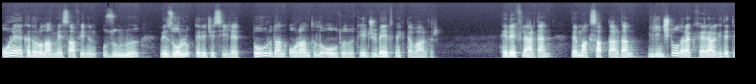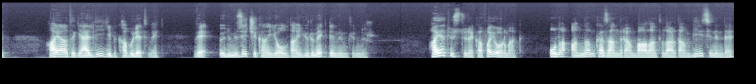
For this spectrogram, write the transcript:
oraya kadar olan mesafenin uzunluğu ve zorluk derecesiyle doğrudan orantılı olduğunu tecrübe etmek de vardır. Hedeflerden ve maksatlardan bilinçli olarak feragat edip hayatı geldiği gibi kabul etmek ve önümüze çıkan yoldan yürümek de mümkündür. Hayat üstüne kafa yormak, ona anlam kazandıran bağlantılardan birisinin de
